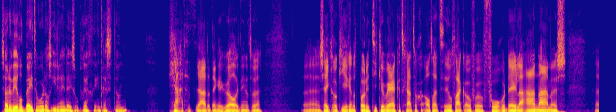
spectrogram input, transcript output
Zou de wereld beter worden als iedereen deze oprechte interesse toonde? Ja, dat, ja, dat denk ik wel. Ik denk dat we uh, zeker ook hier in het politieke werk, het gaat toch altijd heel vaak over vooroordelen, aannames. Uh,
